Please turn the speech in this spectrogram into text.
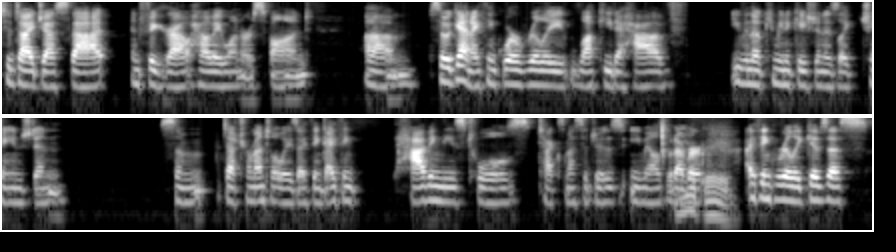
to digest that and figure out how they want to respond. Um, so again, I think we're really lucky to have, even though communication is like changed in some detrimental ways. I think I think having these tools, text messages, emails, whatever, agree. I think really gives us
